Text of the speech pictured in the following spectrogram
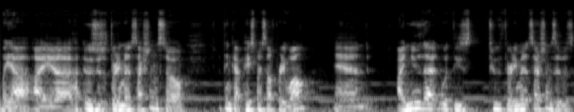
but yeah, I uh, it was just a 30 minute session, so I think I paced myself pretty well. And I knew that with these two 30 minute sessions, it was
